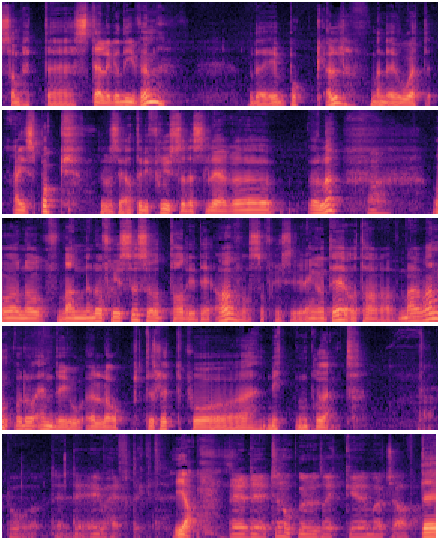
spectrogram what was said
som heter Stellegardivum. Og det er bokkøl, men det er jo et eisbokk. Det vil si at de fryserdestillerer ølet. Ja. Og når vannet da fryser, så tar de det av, og så fryser de det en gang til og tar av mer vann. Og da ender jo ølet opp til slutt på eh, 19% Ja, da, det, det er jo heftig. Ja. Det, det er ikke noe du drikker mye av. Det,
